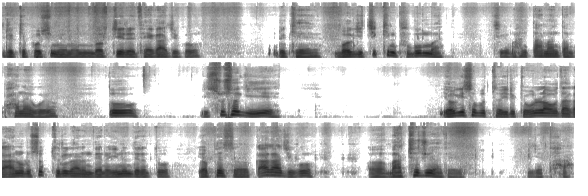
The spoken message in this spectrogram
이렇게 보시면은 먹지를 대 가지고 이렇게 먹이 찍힌 부분만 지금 한 땀 한 땀 파내고요. 또 이 수석이 여기서부터 이렇게 올라오다가 안으로 쑥 들어가는 데는 있는 데는 또 옆에서 까가지고 어, 맞춰줘야 돼요. 이게 다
